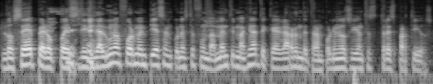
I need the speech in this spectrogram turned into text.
lo sé, pero pues si de alguna forma empiezan con este fundamento, imagínate que agarren de trampolín los siguientes tres partidos.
